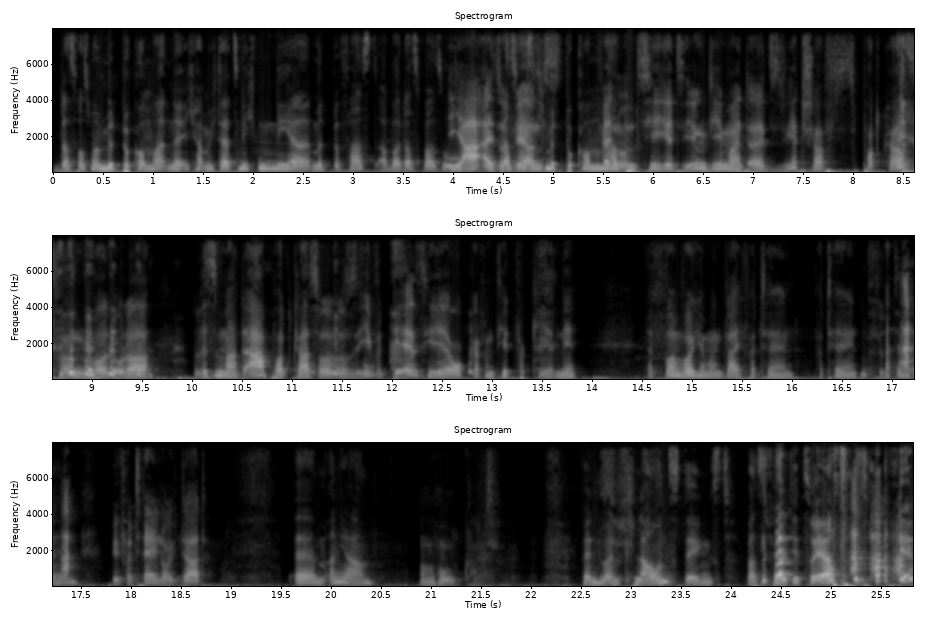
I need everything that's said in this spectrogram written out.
das, was man mitbekommen hat. Ne? Ich habe mich da jetzt nicht näher mit befasst, aber das war so Ja, also das, was uns, ich mitbekommen wenn habe. uns hier jetzt irgendjemand als Wirtschaftspodcast hören wollt oder Wissen macht A Podcast oder was ich, der ist hier ja auch garantiert verkehrt, ne? Das wollen wir euch ja mal gleich vertellen. Vertellen. Verdammt. Wir vertellen euch das. ähm, Anja, Oh Gott. wenn du an Clowns denkst, was fällt dir zuerst ein?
